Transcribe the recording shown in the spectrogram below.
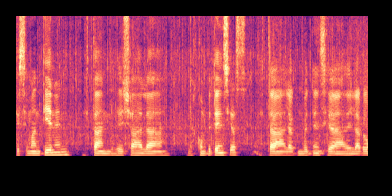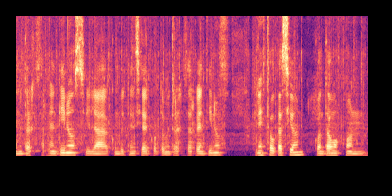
se mantienen están desde ya las competencias, está la competencia de largometrajes argentinos y la competencia de cortometrajes argentinos. En esta ocasión contamos con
